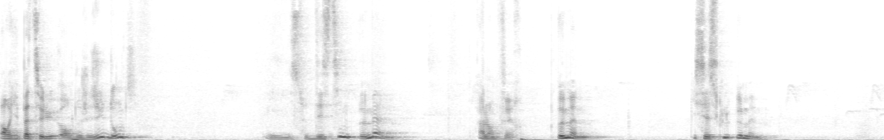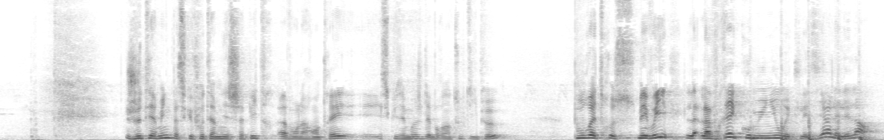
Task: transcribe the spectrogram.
Or, il n'y a pas de salut hors de Jésus, donc ils se destinent eux-mêmes à l'enfer. Eux-mêmes. Ils s'excluent eux-mêmes. Je termine parce qu'il faut terminer ce chapitre avant la rentrée. Excusez-moi, je déborde un tout petit peu. Pour être. Mais vous voyez, la, la vraie communion ecclésiale, elle est là.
